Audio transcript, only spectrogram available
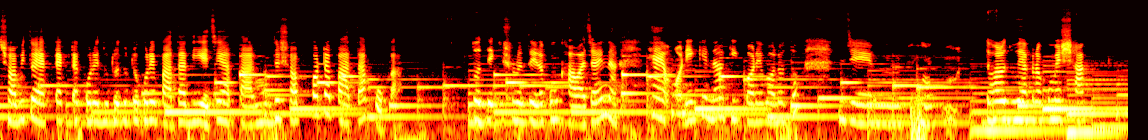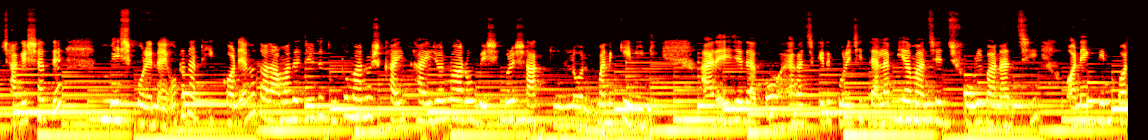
সবই তো একটা একটা করে, দুটো দুটো করে পাতা দিয়েছে। আর তার মধ্যে সব কটা পাতা পোকা। তো দেখে শুনে তো এরকম খাওয়া যায় না। হ্যাঁ অনেকে না কি করে বলো তো? যে ধরো দু এক রকমের শাক, শাকের সাথে মিশ করে নেয়। ওটা না ঠিক করে, জানো তো? আর আমাদের যেহেতু দুটো মানুষ খাই, তাই জন্য আরও বেশি করে শাক কিনলো মানে কিনিনি। আর এই যে দেখো আজকে করেছি তেলাপিয়া মাছের ঝোল বানাচ্ছি। অনেক দিন পর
